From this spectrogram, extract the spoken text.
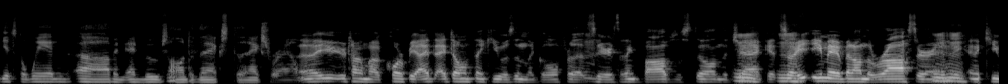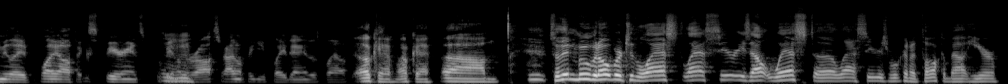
gets the win um, and, and moves on to the next to the next round. Uh, you're talking about Corpy. I, I, don't think he was in the goal for that Mm. series. I think Bob's was still on the Mm, jacket, so mm. he, he may have been on the roster and, Mhm. and accumulated playoff experience for being on Mhm. the roster. I don't think he played any of those playoff. games. Okay, okay. Um, so then moving over to the last last series out west, uh, last series we're going to talk about here.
